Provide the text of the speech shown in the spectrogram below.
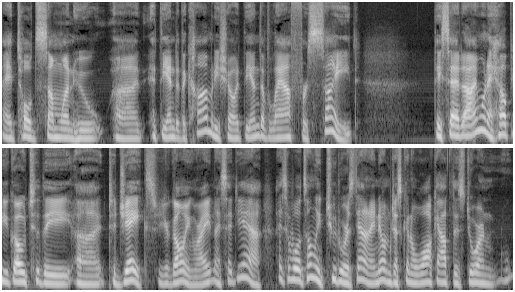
I had told someone who uh, at the end of the comedy show, at the end of Laugh for Sight, they said, I want to help you go to the uh, to Jake's. You're going, right? And I said, yeah. I said, well, it's only two doors down. I know I'm just going to walk out this door and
